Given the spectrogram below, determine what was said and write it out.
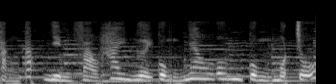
thẳng tắp nhìn vào hai người cùng nhau ôm cùng một chỗ.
